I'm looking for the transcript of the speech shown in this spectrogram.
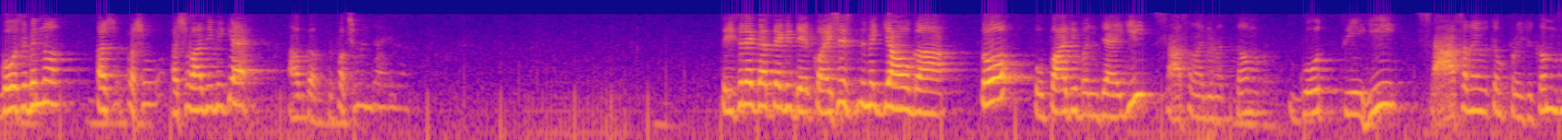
गो से भिन्न पशु अश्वादि भी क्या है? आपका विपक्ष बन जाएगा। तो इसलिए कहते हैं कि देखो, ऐसी स्थिति में क्या होगा? तो उपाधि बन जाएगी शासनाधिमत्तम गोत्व ही शासन प्रयोजकम,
